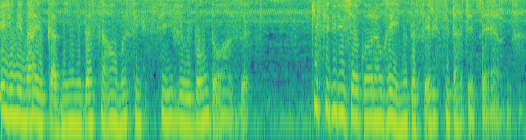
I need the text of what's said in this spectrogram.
iluminai o caminho dessa alma sensível e bondosa que se dirige agora ao reino da felicidade eterna.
